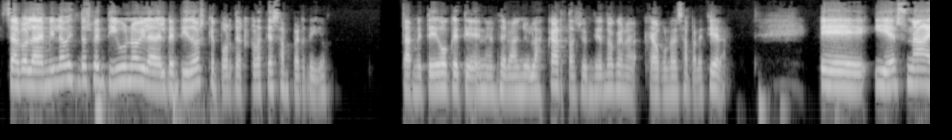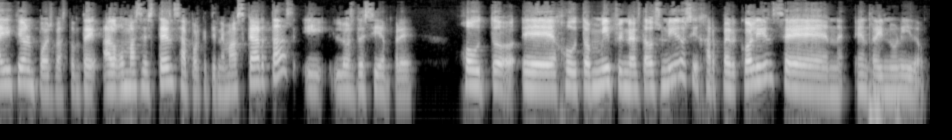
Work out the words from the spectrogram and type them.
salvo la de 1921 y la del 22 que por desgracia se han perdido. También te digo que tienen cero años las cartas, yo entiendo que, alguna desapareciera. Eh, y es una edición pues bastante algo más extensa porque tiene más cartas y los de siempre. Houghton, eh, Mifflin en Estados Unidos y Harper Collins en, en, Reino Unido.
